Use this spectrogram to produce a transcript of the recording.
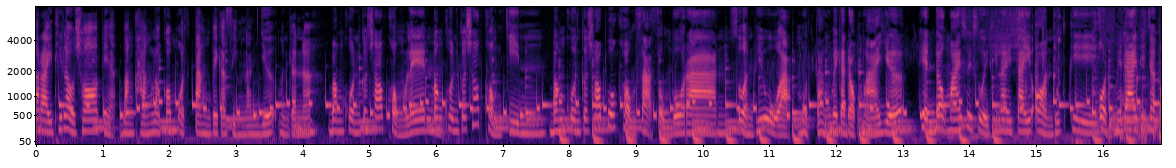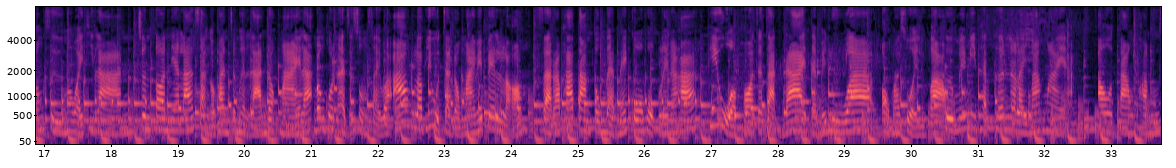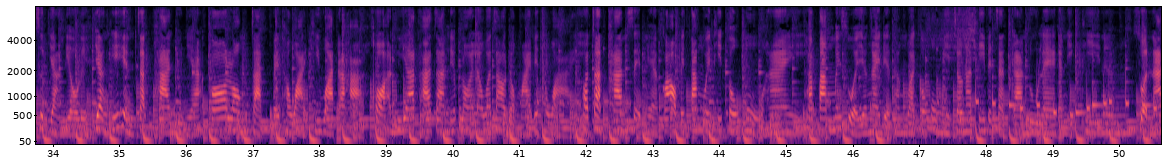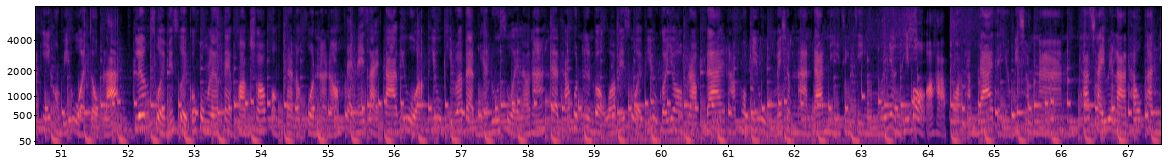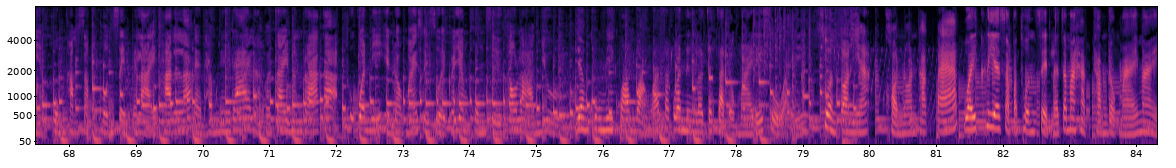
อะไรที่เราชอบเนี่ย บางครั้งเราก็หมดตังค์ไปกับสิ่งนั้นเยอะเหมือนกันนะ บางคนก็ชอบของเล่น บางคนก็ชอบของกิน บางคนก็ชอบพวกของสะสมโบราณ ส่วนพี่อู๋อะหมดตังค์ไปกับดอกไม้เยอะ เห็นดอกไม้สวยๆทีไรใจอ่อนทุกที อดไม่ได้ที่จะต้องซื้อมาไว้ที่ร้าน จนตอนเนี้ยร้านสังกพันธ์จะเหมือนร้านดอกไม้ละ บางคนอาจจะสงสัยว่าอ้าวแล้วพี่อู๋จัดดอกไม้ไม่เป็นเหรอ สารภาพตามตรงแบบไม่โกหกเลยนะคะ พี่อู๋อะพอจะจัดได้แต่ไม่รู้ว่าออกมาสวยหรือเปล่า คือไม่มีแพทเทิร์นอะไรมากมายอะ เอาตามความรู้สึกอย่างเดียวเลย อย่างที่เห็นจัดพานอยู่เนี้ยก็ลองจัดไปถวายที่วัดอะค่ะ ขออนุญาตพระอาจารย์เรียบร้อยแล้วว่าจะเอาดอกไม้ไปถวาย พอจัดพานเสร็จเนี่ยก็เอาไปตั้งไว้ที่โต๊ะหมู่ให้ ถ้าตั้งไม่สวยยังไงเดี๋ยวทางวัดก็คงมีเจ้าหน้าที่ไปจัดการดูแลกันอีกทีนึง ส่วนหน้าที่ของพี่อัวจบละ เรื่องสวยไม่สวยก็คงแล้วแต่ความชอบของแต่ละคนอะเนาะ แต่ในสายตาพี่อัวพี่อู๋คิดว่าแบบนี้ดูสวยแล้วนะ แต่ถ้าคนอื่นบอกว่าไม่สวยพี่อู๋ก็ยอมรับได้นะเพราะพี่อู๋ไม่ชำนาญด้านนี้จริงๆก็อย่างที่บอกอะค่ะ พอทำได้แต่ยังไม่ชำนาญ ถ้าใช้เวลาเท่ากันเนี่ย คงทำสับปะทนเสร็จไปหลายคันละแต่ทำไงได้ล่ะก็ใจมันรักอะทุกวันนี้เห็นดอกไม้สวยๆ ก็ยังคงซื้อเข้าร้านอยู่ ยังคงมีความหวังว่าสักวันหนึ่งเราจะจัดดอกไม้ได้สวย ส่วนตอนเนี้ยขอนอนพักแป๊บ ไว้เคลียร์สับปะทนเสร็จแล้วจะมาหัดทำดอกไม้ใหม่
